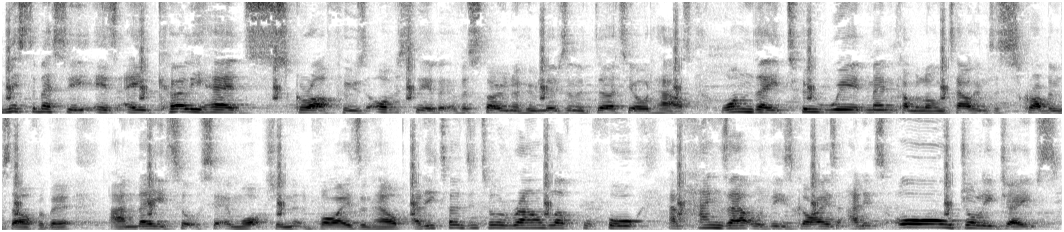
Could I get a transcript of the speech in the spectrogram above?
Mr. Messy is a curly haired scruff who's obviously a bit of a stoner who lives in a dirty old house. One day, two weird men come along, tell him to scrub himself a bit, and they sort of sit and watch and advise and help. And he turns into a round, lovable fool and hangs out with these guys, and it's all jolly japes.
